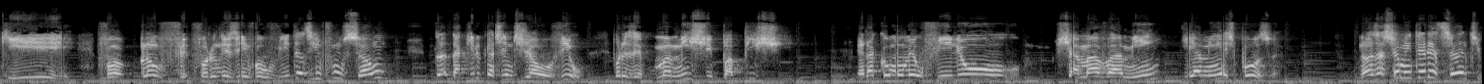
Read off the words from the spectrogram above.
que foram, foram desenvolvidas em função daquilo que a gente já ouviu. Por exemplo, mamiche papiche era como meu filho chamava a mim e a minha esposa. Nós achamos interessante.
